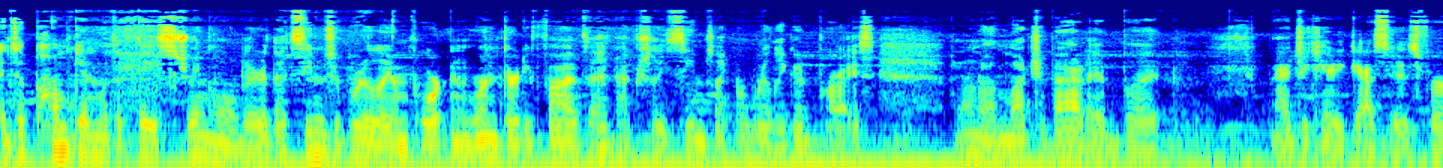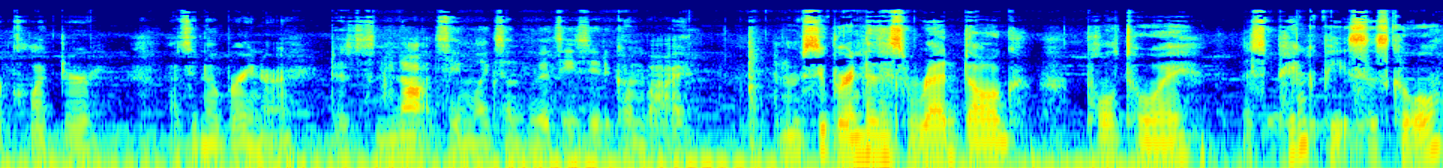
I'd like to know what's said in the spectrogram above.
it's a pumpkin with a face string holder. That seems really important, 135 That actually seems like a really good price. I don't know much about it, but my educated guess is for a collector, that's a no-brainer. Does not seem like something that's easy to come by. And I'm super into this red dog pull toy. This pink piece is cool.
